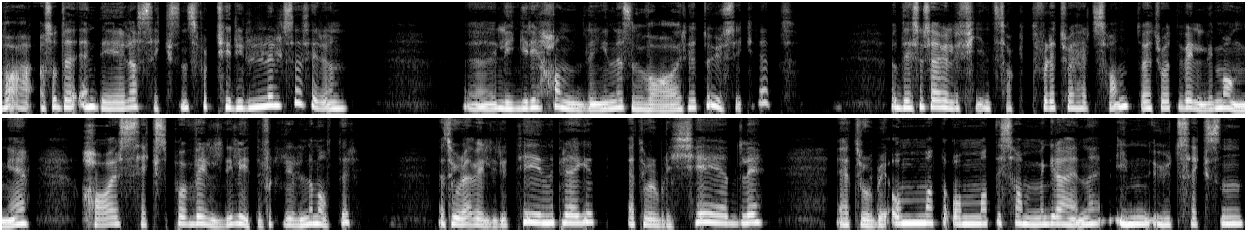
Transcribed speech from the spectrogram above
hva, Altså, det, en del av sexens fortryllelse, sier hun, uh, ligger i handlingenes varhet og usikkerhet. Og det syns jeg er veldig fint sagt, for det tror jeg er helt sant, og jeg tror at veldig mange har sex på veldig lite fortryllende måter. Jeg tror det er veldig rutinepreget, jeg tror det blir kjedelig, jeg tror det blir om att og om att de samme greiene, inn, ut sexen,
